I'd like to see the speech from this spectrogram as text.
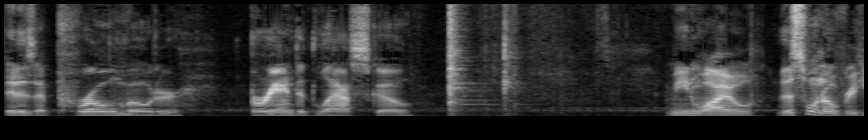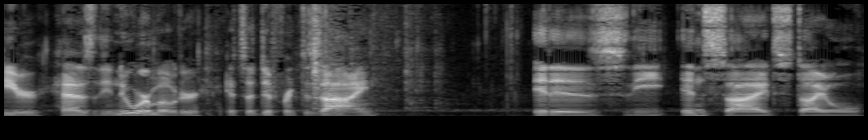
it is a pro motor, branded Lasko. Meanwhile, this one over here has the newer motor. It's a different design. It is the inside style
